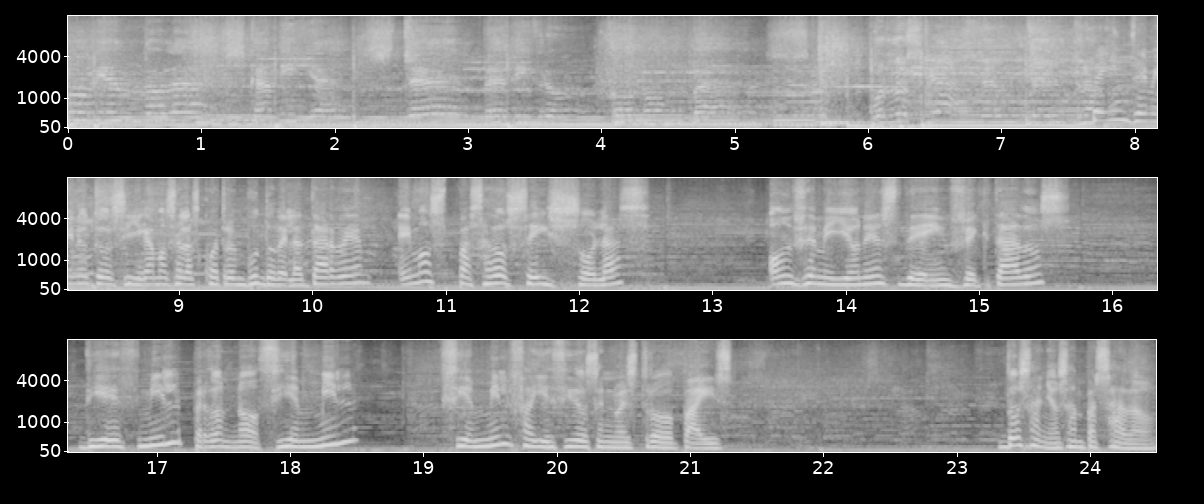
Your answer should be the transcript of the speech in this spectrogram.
moviendo las camillas del peligro 20 minutos y llegamos a las 4 en punto de la tarde. Hemos pasado 6 horas, 11 millones de infectados, 10.000, perdón, no, 100.000, 100.000 fallecidos en nuestro país. Dos años han pasado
